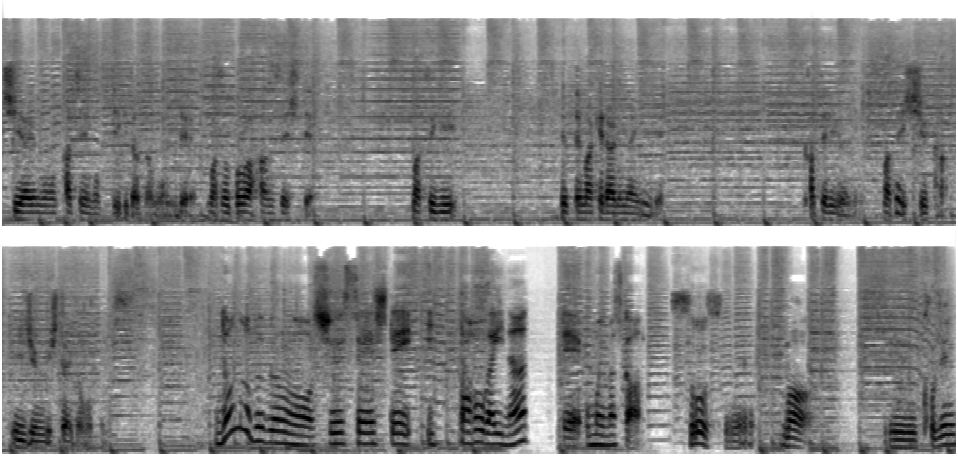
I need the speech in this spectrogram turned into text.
試合も勝ちに持っていけたと思うんで、まあそこは反省して、まあ次、絶対負けられないんで、勝てるように、また一週間、いい準備したいと思ってます。どの部分を修正していった方がいいなって思いますか？そうですね。まあ、うん、個人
